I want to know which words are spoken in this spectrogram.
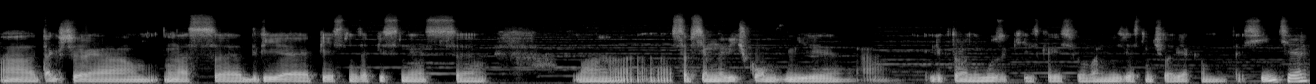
А, также э, у нас э, две песни записаны с а, совсем новичком в мире а, электронной музыки, скорее всего, вам неизвестным человеком, это Синтия.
